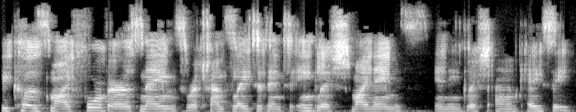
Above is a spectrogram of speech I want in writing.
because my forebears' names were translated into English, my name is in English Anne Casey.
